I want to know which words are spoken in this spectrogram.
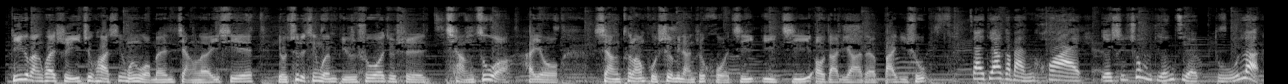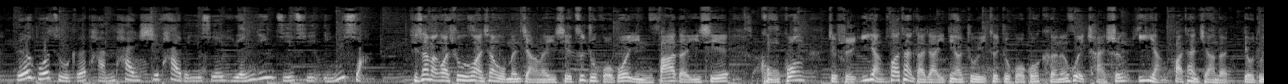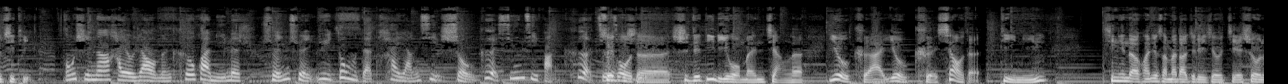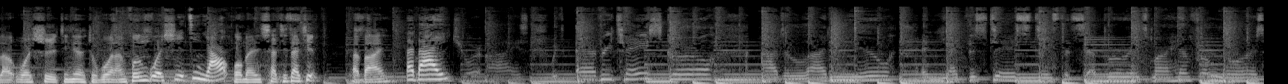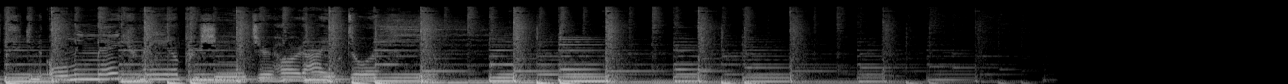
第一个板块是一句话新闻，我们讲了一些有趣的新闻，比如说就是抢座，还有向特朗普赦免两只火鸡，以及澳大利亚的白皮书。在第二个板块，也是重点解读了德国阻隔谈判失败的一些原因及其影响。第三板块社会幻象，我们讲了一些自助火锅引发的一些恐慌，就是一氧化碳，大家一定要注意，自助火锅可能会产生一氧化碳这样的有毒气体。同时呢，还有让我们科幻迷们蠢蠢欲动的太阳系首个星际访客。最后的世界地理，我们讲了又可爱又可笑的地名。今天的环球扫描到这里就结束了，我是今天的主播蓝峰，我是静瑶，我们下期再见，拜拜。拜拜。You, and yet this distance that separates my hand from yours can only make me appreciate your heart I adore.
